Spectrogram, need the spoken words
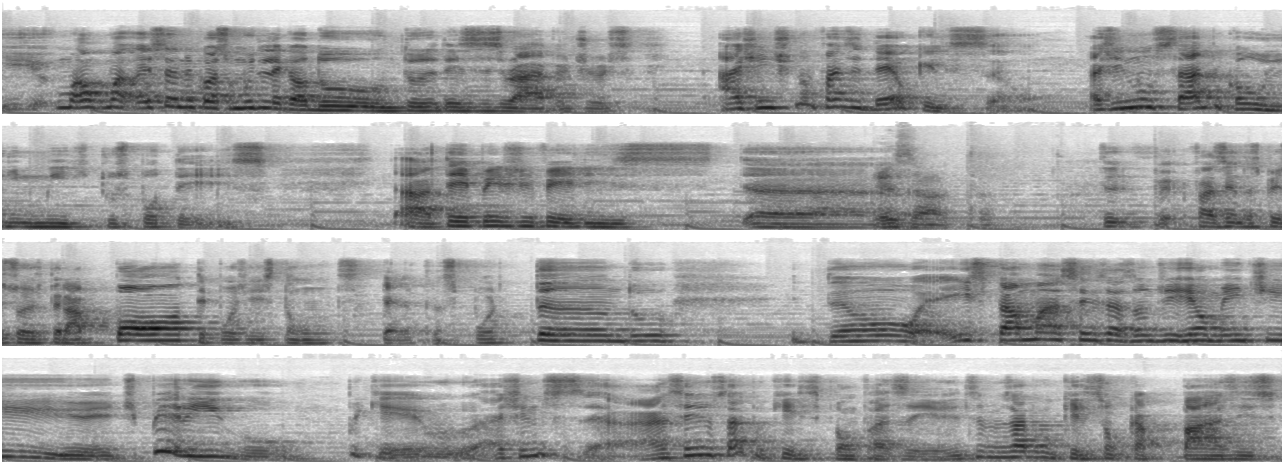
e uma- uma- esse é um negócio muito legal do, do- desses Ravagers. A gente não faz ideia o que eles são. A gente não sabe qual o limite dos poderes. Ah, de repente a gente vê eles. ah, Exato. fazendo as pessoas virar pó, depois eles estão se teletransportando. Então, isso dá uma sensação de realmente de perigo. Porque a gente, a gente não sabe o que eles vão fazer, a gente não sabe o que eles são capazes,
